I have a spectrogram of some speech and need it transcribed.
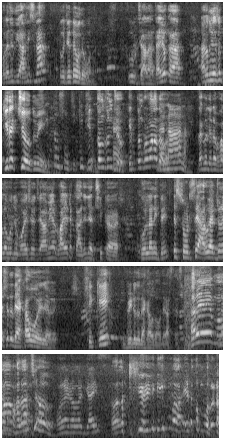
বলেছে তুই আসিস না তোকে যেতেও দেবো না। খুব জ্বালা। তাই হোক এখন তুমি কি দেখছ তুমি? কীর্তন শুনছো কীর্তন। করব না তো? না না দেখো যেটা ভালো বুঝো বয়স হয়েছে। আমি আর ভাই একটা কাজে যাচ্ছি কল্যাণীতে। সোর্সে আরও একজনের সাথে দেখাও হয়ে যাবে। সে কে? ভিডিওতে দেখাবো তোমাদের আস্তে আস্তে। আরে মামা ভালো আছো? অলরাইট অলরাইট গাইস মা, এরকম বলো না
